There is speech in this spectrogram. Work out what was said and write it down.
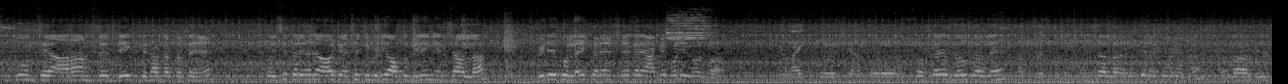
सुकून से, आराम से देख दिखा कर करते हैं। तो इसी तरीके से और भी अच्छी अच्छी वीडियो आपको मिलेंगे, इंशाल्लाह। वीडियो को लाइक करें शेयर करें आप भी बोलिए लाइक सब्सक्राइब ज़रूर कर लें। अल्लाह हाफिज़।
